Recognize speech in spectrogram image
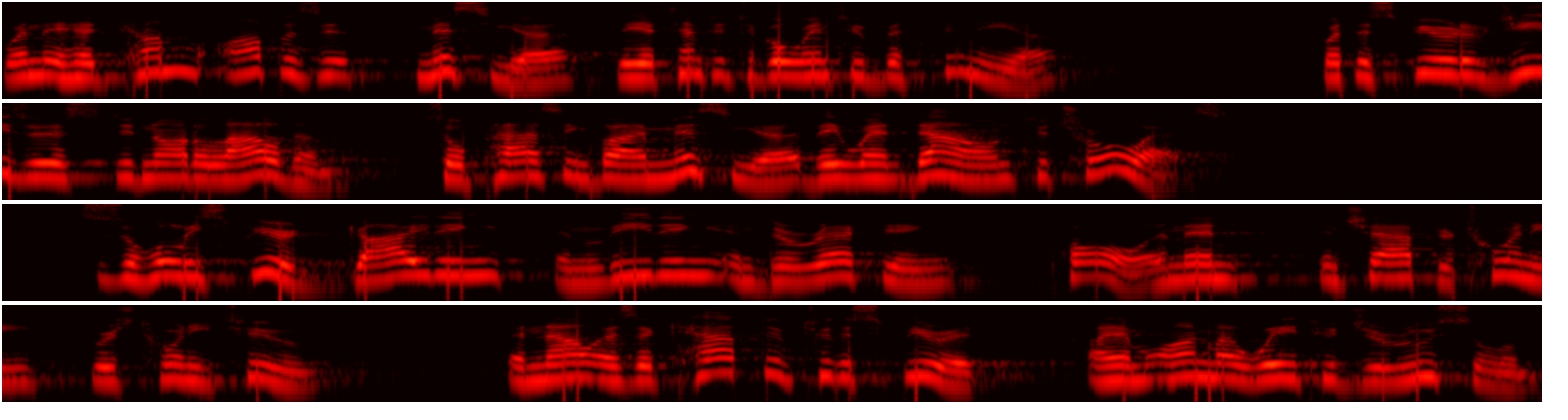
when they had come opposite Mysia, they attempted to go into Bithynia, but the Spirit of Jesus did not allow them. So, passing by Mysia, they went down to Troas. This is the Holy Spirit guiding and leading and directing Paul. And then in chapter 20, verse 22, and now as a captive to the Spirit, I am on my way to Jerusalem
